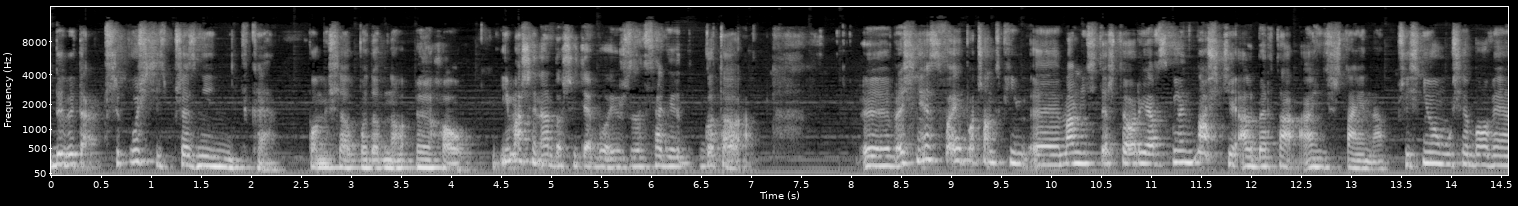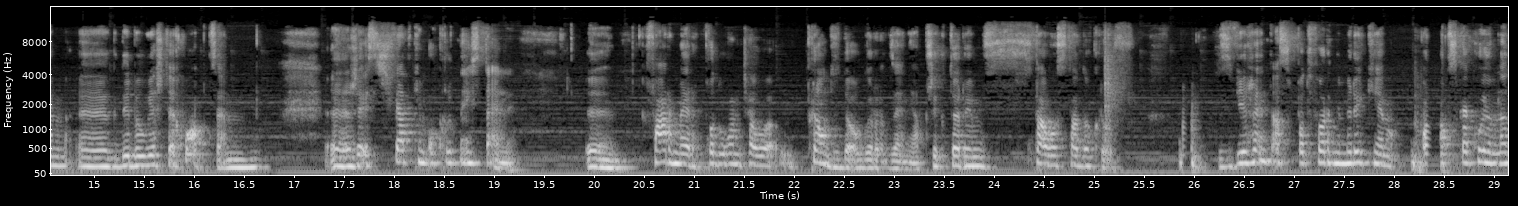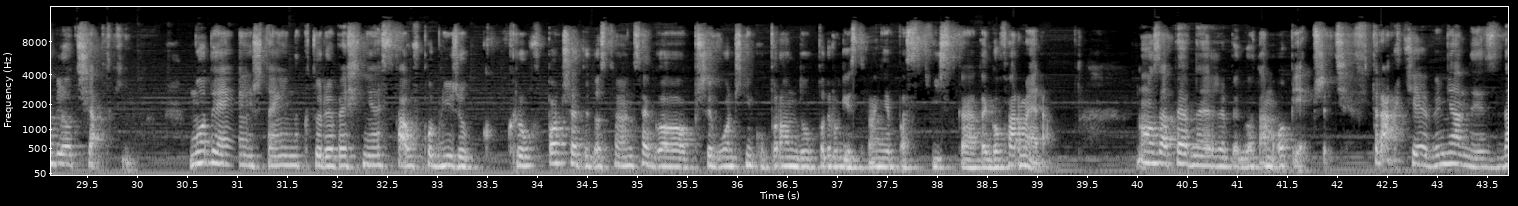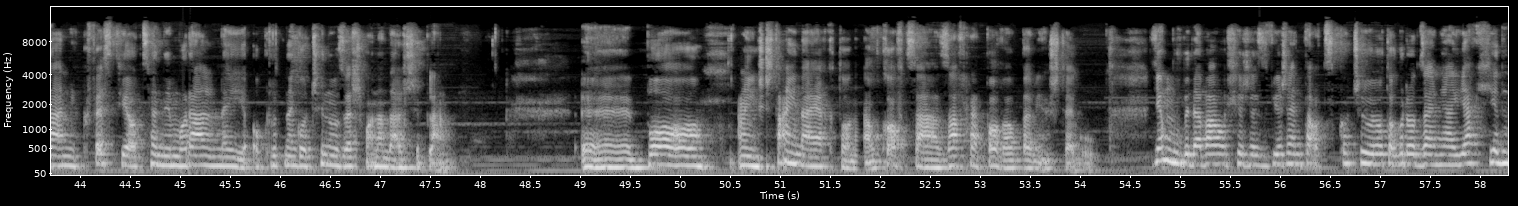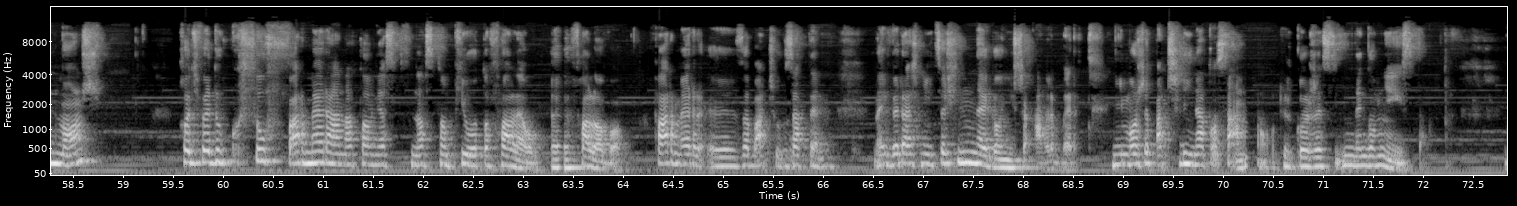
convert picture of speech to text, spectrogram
Gdyby tak przypuścić przez nie nitkę, pomyślał podobno e. I maszyna do szycia była już w zasadzie gotowa. E, we śnie swoje początki e, ma mieć też teoria względności Alberta Einsteina. Przyśniło mu się bowiem, gdy był jeszcze chłopcem, że jest świadkiem okrutnej sceny. Farmer podłączał prąd do ogrodzenia, przy którym stało stado krów. Zwierzęta z potwornym rykiem odskakują nagle od siatki. Młody Einstein, który we śnie stał w pobliżu krów, podszedł do stojącego przy włączniku prądu po drugiej stronie pastwiska tego farmera. No zapewne, żeby go tam opieprzyć. W trakcie wymiany zdań kwestia oceny moralnej okrutnego czynu zeszła na dalszy plan. E, bo Einsteina, jak to naukowca, zafrapował pewien szczegół. Jemu wydawało się, że zwierzęta odskoczyły od ogrodzenia jak jeden mąż, choć według słów farmera natomiast nastąpiło to e, falowo. Farmer e, zobaczył zatem najwyraźniej coś innego niż Albert, mimo że patrzyli na to samo, tylko że z innego miejsca.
